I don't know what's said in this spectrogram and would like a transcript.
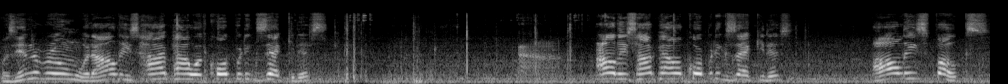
was in the room with all these high-powered corporate executives, all these high-powered corporate executives, all these folks,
